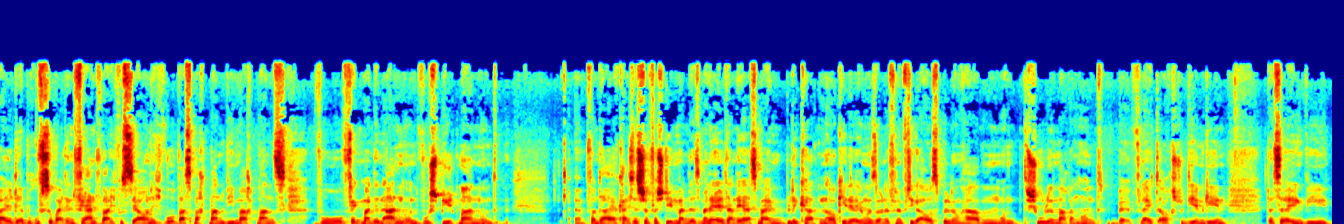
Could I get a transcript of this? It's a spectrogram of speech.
weil der Beruf so weit entfernt war. Ich wusste ja auch nicht, wo, was macht man, wie macht man es, wo fängt man denn an und wo spielt man und äh, von daher kann ich das schon verstehen, dass meine Eltern erstmal im Blick hatten, okay, der Junge soll eine vernünftige Ausbildung haben und Schule machen und vielleicht auch studieren gehen, dass er irgendwie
